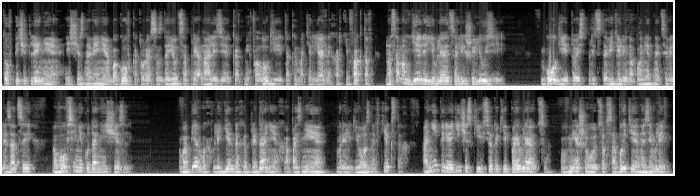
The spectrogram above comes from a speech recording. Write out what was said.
то впечатление исчезновения богов, которое создается при анализе как мифологии, так и материальных артефактов, на самом деле является лишь иллюзией. Боги, то есть представители инопланетной цивилизации, вовсе никуда не исчезли. Во-первых, в легендах и преданиях, а позднее в религиозных текстах, они периодически все-таки появляются, вмешиваются в события на Земле.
